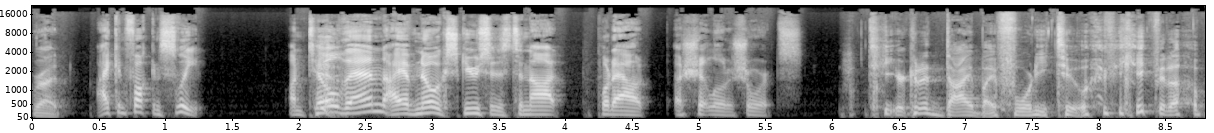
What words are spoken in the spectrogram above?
right. I can fucking sleep. Until then, I have no excuses to not put out a shitload of shorts. You're gonna die by 42 if you keep it up.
